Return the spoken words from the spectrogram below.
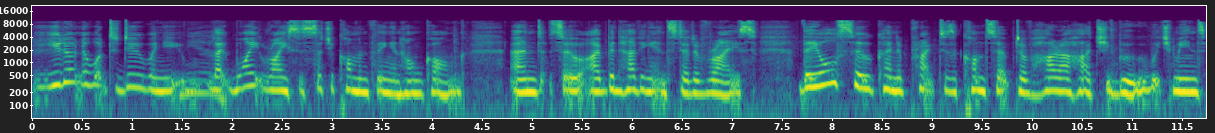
you don't know what to do when you like white rice is such a common thing in Hong Kong and so I've been having it instead of rice. They also kind of practice a concept of hara hachi bu which means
